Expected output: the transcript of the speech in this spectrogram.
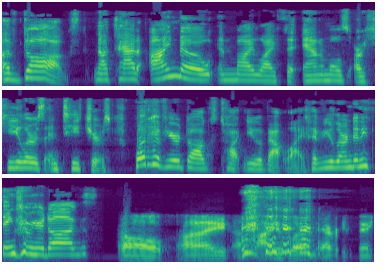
of dogs. Now, Tad, I know in my life that animals are healers and teachers. What have your dogs taught you about life? Have you learned anything from your dogs? Oh, I I learned everything.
